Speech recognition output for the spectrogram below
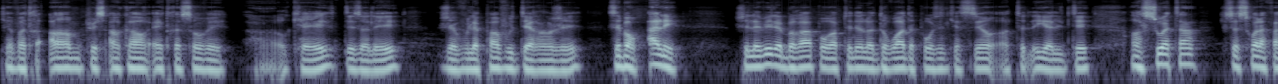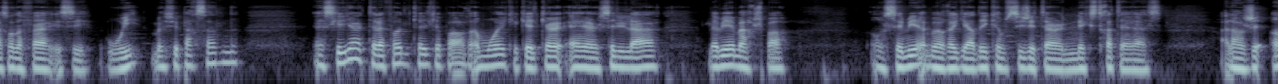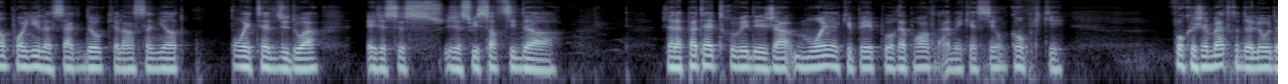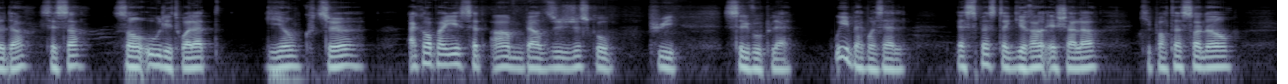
que votre âme puisse encore être sauvée. Ah, ok, désolé, je voulais pas vous déranger. C'est bon, allez, j'ai levé le bras pour obtenir le droit de poser une question en toute légalité, en souhaitant que ce soit la façon de faire ici. Oui, monsieur Personne? Est-ce qu'il y a un téléphone quelque part, à moins que quelqu'un ait un cellulaire? Le mien marche pas. On s'est mis à me regarder comme si j'étais un extraterrestre. Alors j'ai empoigné le sac d'eau que l'enseignante pointait du doigt et je suis, je suis sorti dehors. J'allais peut-être trouver des gens moins occupés pour répondre à mes questions compliquées. Faut que je mette de l'eau dedans, c'est ça? Sont où les toilettes? Guillaume Couture, accompagnez cette âme perdue jusqu'au puits, s'il vous plaît. Oui, mademoiselle. L'espèce de grand échalas qui portait son nom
